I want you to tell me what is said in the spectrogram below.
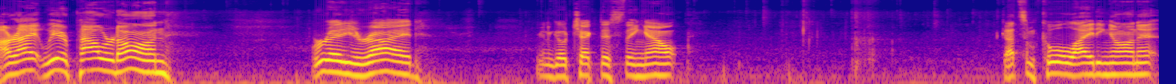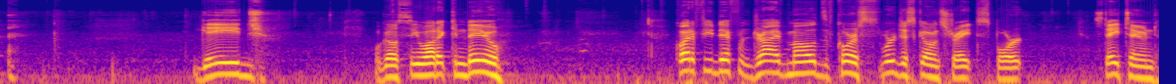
All right, we are powered on. We're ready to ride. We're gonna go check this thing out. Got some cool lighting on it. Gauge. We'll go see what it can do. Quite a few different drive modes. Of course, we're just going straight to sport. Stay tuned.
